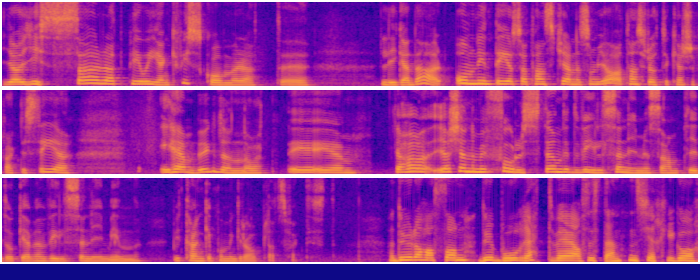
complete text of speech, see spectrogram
jag gissar att P.O. Enquist kommer att eh, ligga där. Om det inte är så att han känner som jag, att hans rötter kanske faktiskt är i hembygden. Och att det är, jag, har, jag känner mig fullständigt vilsen i min samtid och även vilsen i min vid tanke på min gravplats faktiskt. Du då Hassan, du bor rätt ved assistentens kirkegård.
